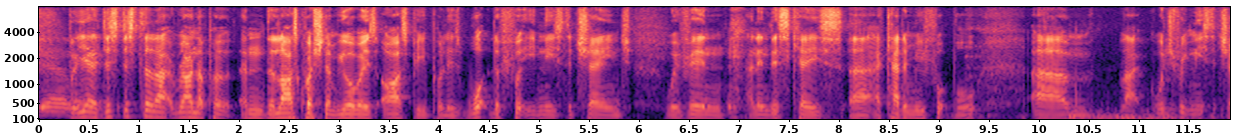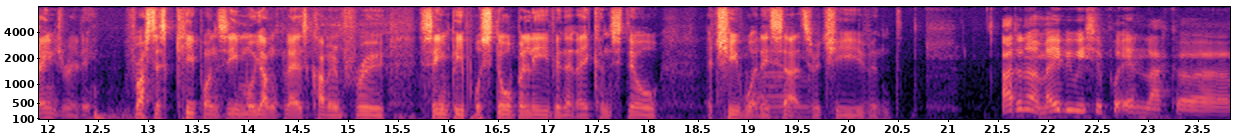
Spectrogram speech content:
yeah But yeah, just just to like round up, a, and the last question that we always ask people is what the footy needs to change within, and in this case, uh, academy football. Um, like, what do you think needs to change really for us to keep on seeing more young players coming through, seeing people still believing that they can still achieve what they set out to achieve, and I don't know. Maybe we should put in like a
